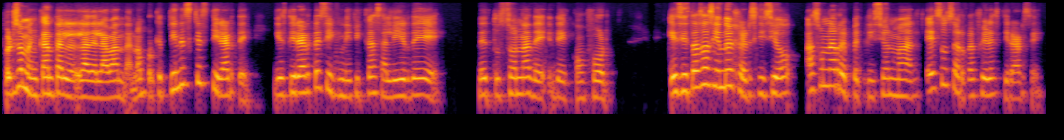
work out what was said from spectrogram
Por eso me encanta la, de la banda, ¿no? Porque tienes que estirarte y estirarte significa salir de, tu zona de, de, confort. Que si estás haciendo ejercicio, haz una repetición más. Eso se refiere a estirarse.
